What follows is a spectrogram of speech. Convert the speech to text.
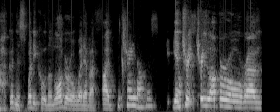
oh goodness, what do you call them, the logger or whatever? I the tree loppers. Yeah, tree tree lopper or um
